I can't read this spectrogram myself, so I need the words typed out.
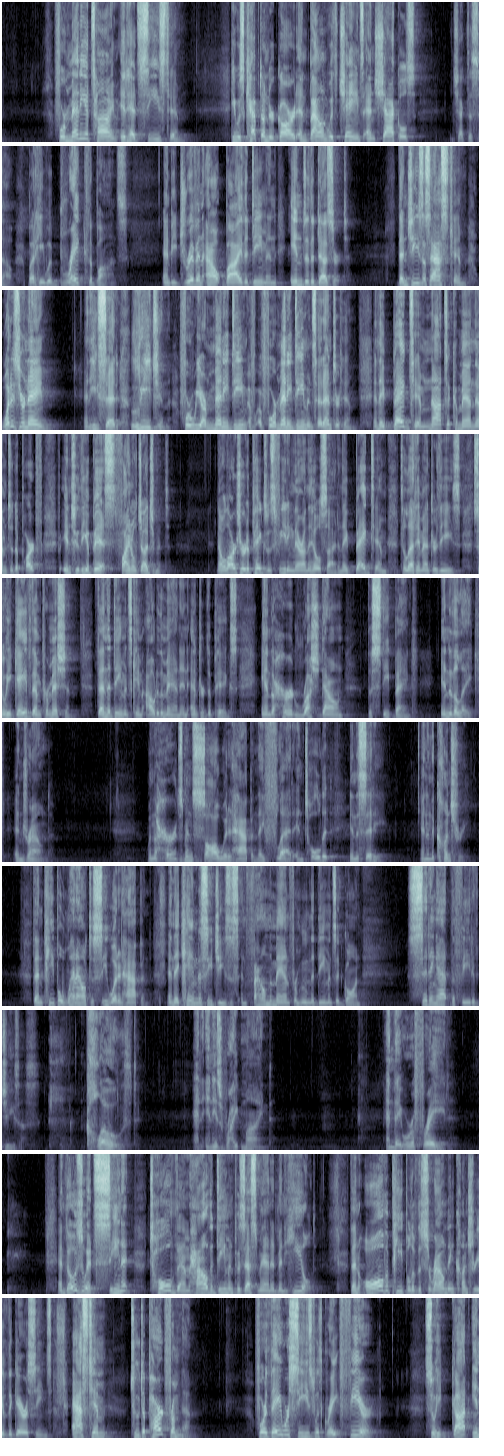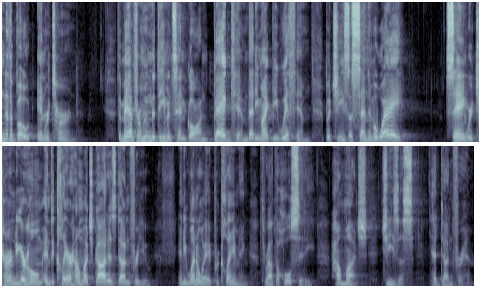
For many a time it had seized him. He was kept under guard and bound with chains and shackles. Check this out. But he would break the bonds and be driven out by the demon into the desert. Then Jesus asked him, What is your name? And he said, Legion, for we are many de- for many demons had entered him. And they begged him not to command them to depart into the abyss, final judgment. Now, a large herd of pigs was feeding there on the hillside, and they begged him to let him enter these. So he gave them permission. Then the demons came out of the man and entered the pigs, and the herd rushed down the steep bank into the lake and drowned. When the herdsmen saw what had happened, they fled and told it in the city and in the country. Then people went out to see what had happened, and they came to see Jesus and found the man from whom the demons had gone sitting at the feet of Jesus, clothed and in his right mind. And they were afraid. And those who had seen it told them how the demon possessed man had been healed. Then all the people of the surrounding country of the Gerasenes asked him to depart from them, for they were seized with great fear. So he got into the boat and returned. The man from whom the demons had gone begged him that he might be with him, but Jesus sent him away, saying, Return to your home and declare how much God has done for you. And he went away proclaiming throughout the whole city how much Jesus had done for him.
